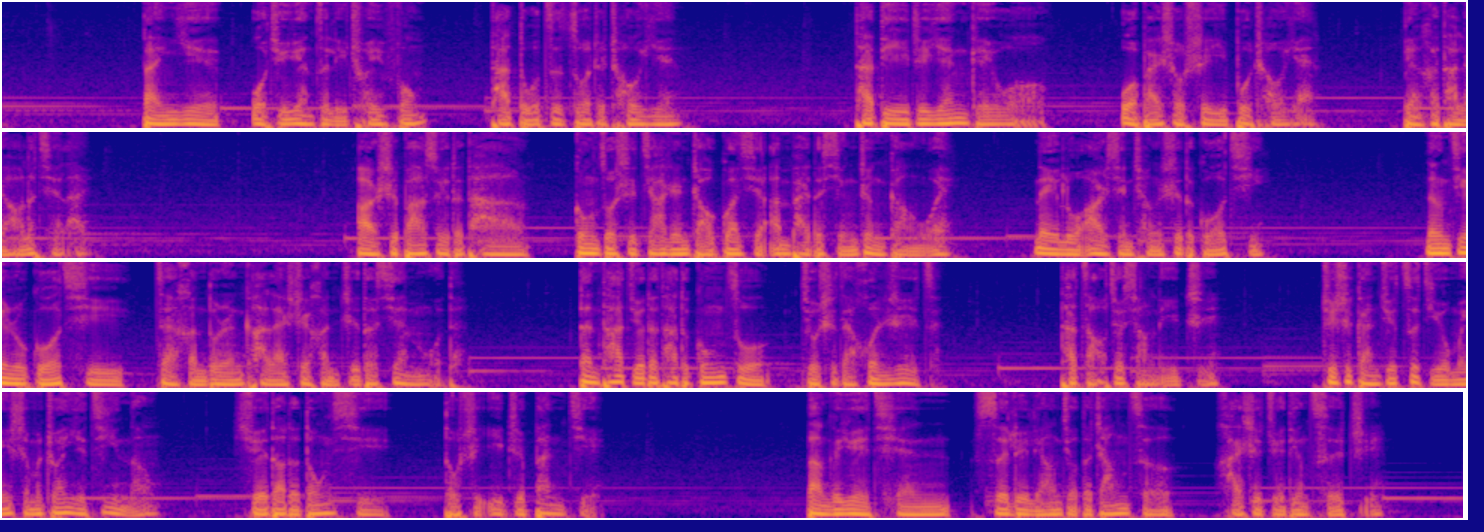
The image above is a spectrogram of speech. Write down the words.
半夜，我去院子里吹风，他独自坐着抽烟。他递一支烟给我，我摆手示意不抽烟，便和他聊了起来。二十八岁的他，工作是家人找关系安排的行政岗位，内陆二线城市的国企。能进入国企，在很多人看来是很值得羡慕的，但他觉得他的工作就是在混日子。他早就想离职，只是感觉自己又没什么专业技能。学到的东西都是一知半解。半个月前，思虑良久的张泽还是决定辞职，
